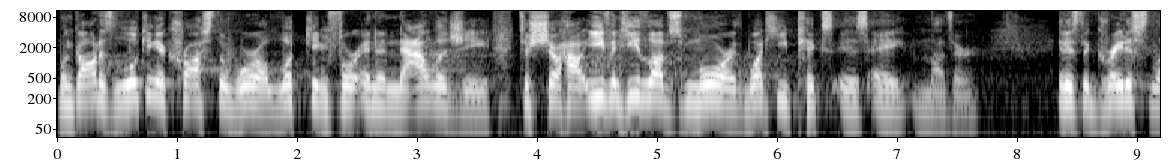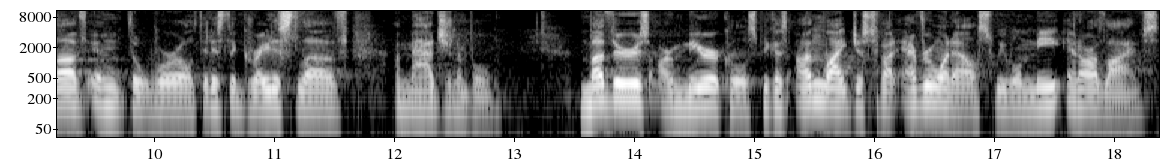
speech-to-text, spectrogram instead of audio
When God is looking across the world looking for an analogy to show how even he loves more, what he picks is a mother. It is the greatest love in the world, it is the greatest love imaginable. Mothers are miracles because, unlike just about everyone else we will meet in our lives,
